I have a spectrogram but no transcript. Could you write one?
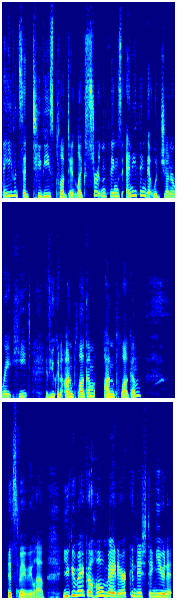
they even said TV's plugged in, like certain things, anything that would generate heat, if you can unplug them, unplug them. This made me laugh. You can make a homemade air conditioning unit,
